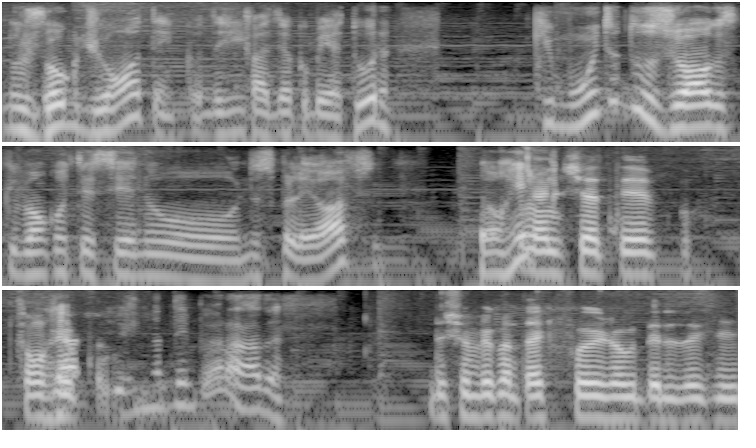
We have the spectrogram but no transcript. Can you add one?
no jogo de ontem, quando a gente fazia a cobertura, que muitos dos jogos que vão acontecer no, nos playoffs são A repetidos gente já teve. São já rep... teve na temporada. Deixa eu ver quanto é que foi o jogo deles aqui.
